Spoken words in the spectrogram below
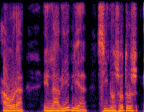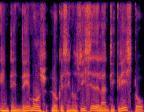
Ahora, en la Biblia, si nosotros entendemos lo que se nos dice del anticristo,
